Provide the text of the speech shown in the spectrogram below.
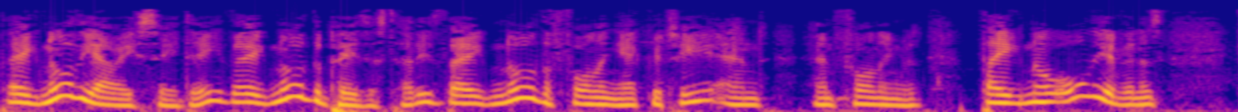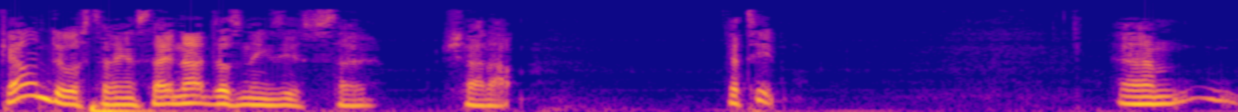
They ignore the OECD, they ignore the PISA studies, they ignore the falling equity and, and falling, they ignore all the evidence, go and do a study and say, no, it doesn't exist, so shut up. That's it. Um,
